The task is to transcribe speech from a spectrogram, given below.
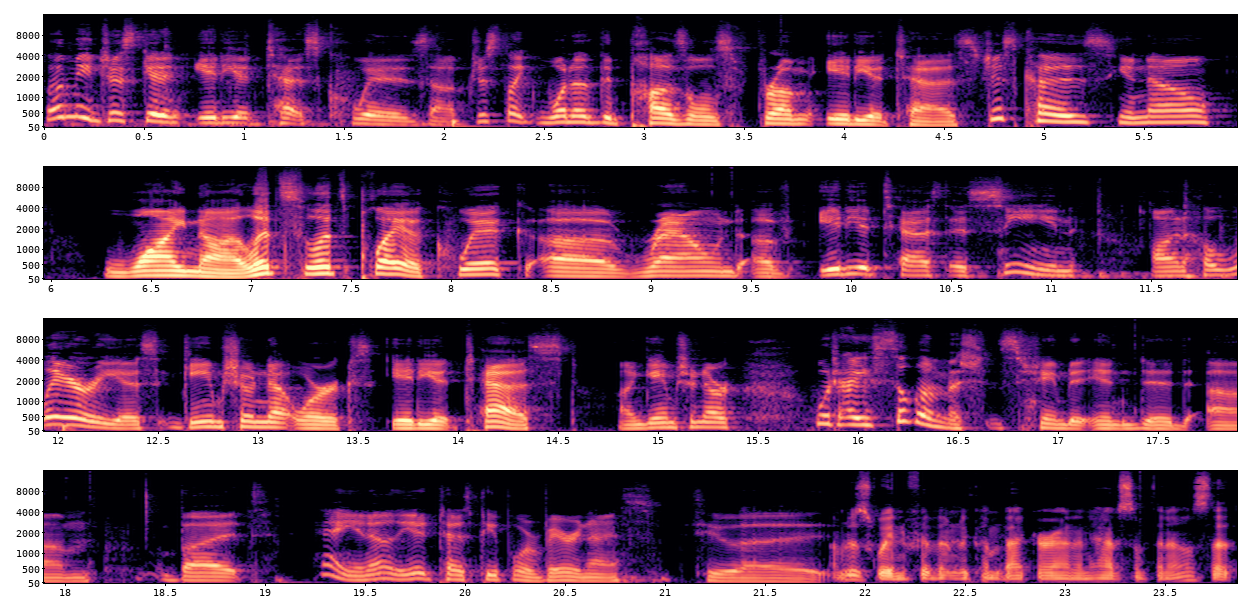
Let me just get an idiot test quiz up, just like one of the puzzles from Idiot Test, just cause you know why not? Let's let's play a quick uh, round of Idiot Test as seen on hilarious Game Show Network's Idiot Test on Game Show Network, which I still am ashamed it ended. Um, but hey, you know the Idiot Test people are very nice to uh, I'm just waiting for them to come back around and have something else that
